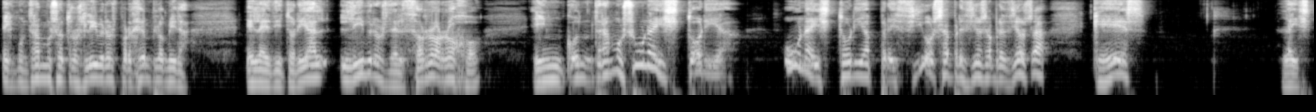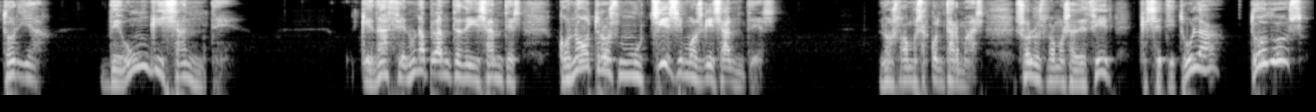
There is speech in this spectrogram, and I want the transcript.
Encontramos otros libros, por ejemplo, mira, en la editorial Libros del Zorro Rojo encontramos una historia, una historia preciosa, preciosa, preciosa, que es la historia de un guisante que nace en una planta de guisantes con otros muchísimos guisantes. No os vamos a contar más, solo os vamos a decir que se titula Todos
